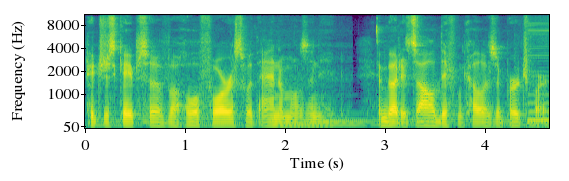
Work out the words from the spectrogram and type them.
picturescapes of a whole forest with animals in it. But it's all different colors of birch bark.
